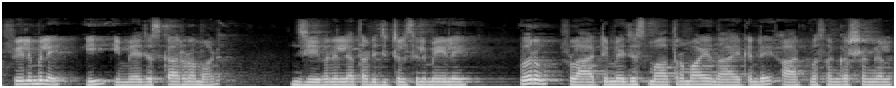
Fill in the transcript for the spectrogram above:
ഫിലിമിലെ ഈ ഇമേജസ് കാരണമാണ്. ജീവനില്ലാത്ത ഡിജിറ്റൽ സിനിമയിലെ വെറും ഫ്ലാറ്റ് ഇമേജസ് മാത്രമായ നായകന്റെ ആത്മസംഘർഷങ്ങൾ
